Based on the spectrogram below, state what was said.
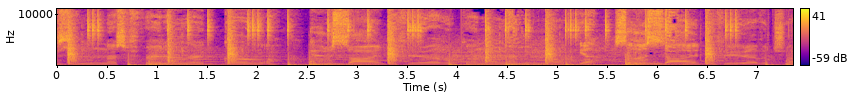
Someone that's afraid to let go. Uh, you decide if you're ever gonna let me know. Yeah, suicide if you ever try.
